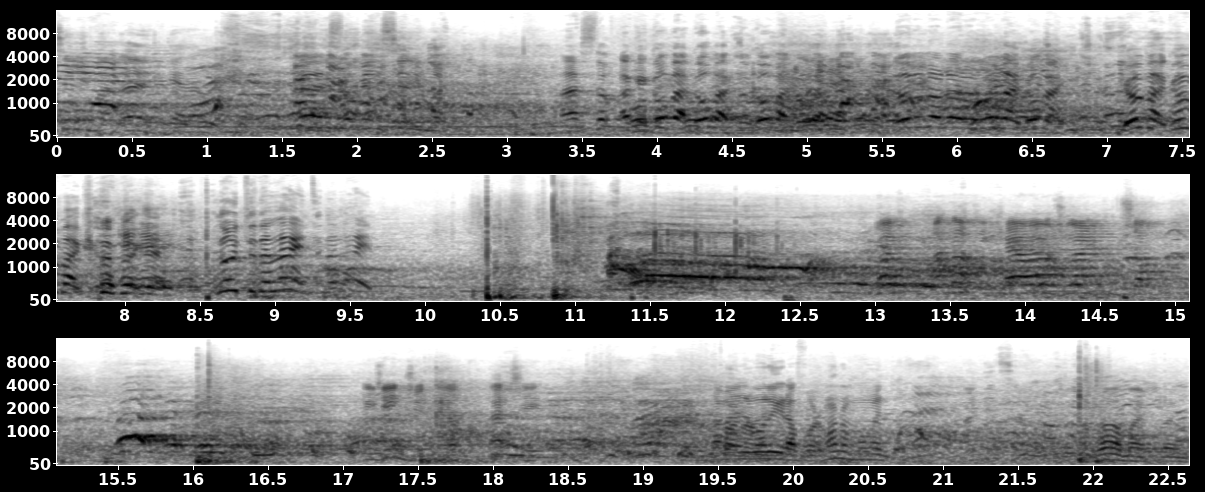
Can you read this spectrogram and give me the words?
Silly, man. Uh, stop. Okay, go back, go back, no, go back, go back. No, no, no, no, go back, go back. Go back, go back, go back. Yeah. No, to the line, to the line. Bolígrafo, hermano, un momento. No, my friend.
